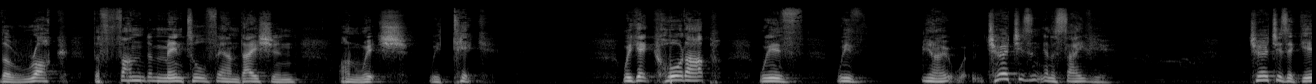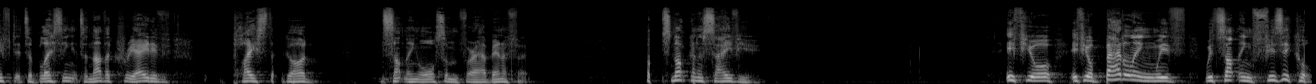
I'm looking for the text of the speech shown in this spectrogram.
the rock, the fundamental foundation on which we tick. We get caught up with, with you know, church isn't going to save you. Church is a gift, it's a blessing, it's another creative place that God did something awesome for our benefit. But it's not going to save you. If you're, if you're battling with, with something physical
